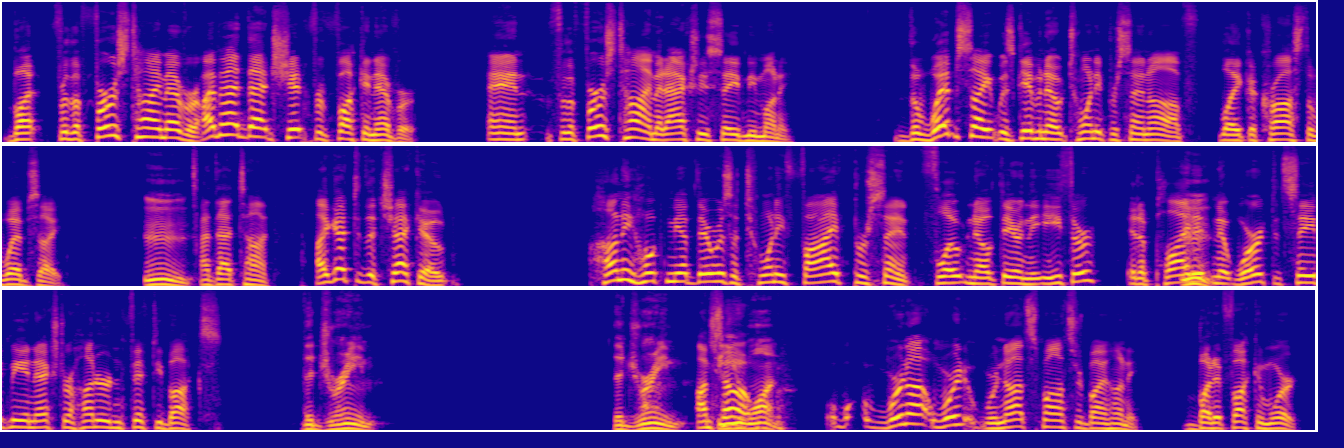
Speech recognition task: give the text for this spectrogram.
But for the first time ever, I've had that shit for fucking ever. And for the first time it actually saved me money. The website was giving out 20% off like across the website Mm. at that time. I got to the checkout. Honey hooked me up. There was a 25% floating out there in the ether. It applied it Mm. and it worked. It saved me an extra 150 bucks. The dream. The dream. I'm telling won. We're not we're, we're not sponsored by Honey, but it fucking worked.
